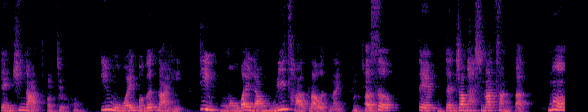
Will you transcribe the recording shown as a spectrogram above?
त्यांची नात. अच्छा हा. ती मोबाईल बघत नाही. ती मोबाईलला मुळीच हात लावत नाही. असं ते त्यांच्या भाषणात सांगतात. मग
